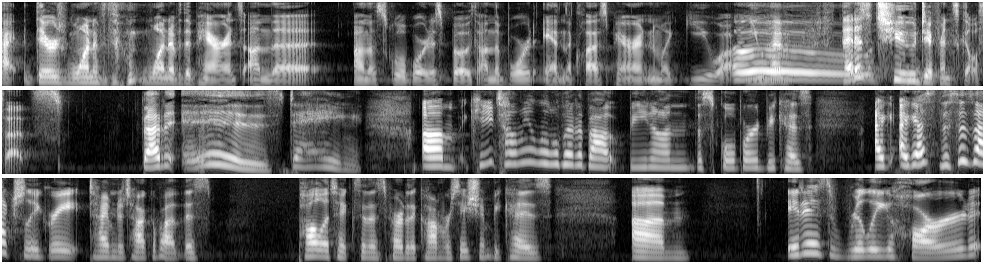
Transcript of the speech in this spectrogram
I, there's one of the one of the parents on the on the school board is both on the board and the class parent. And I'm like, you are, you have that is oh. two different skill sets. That is dang. Um, can you tell me a little bit about being on the school board? Because I, I guess this is actually a great time to talk about this politics in this part of the conversation because um, it is really hard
